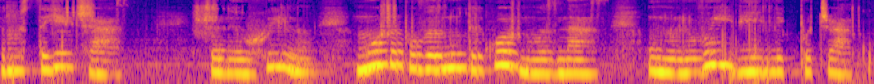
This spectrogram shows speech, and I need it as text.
розтає час, що неухильно може повернути кожного з нас у нульовий відлік початку,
